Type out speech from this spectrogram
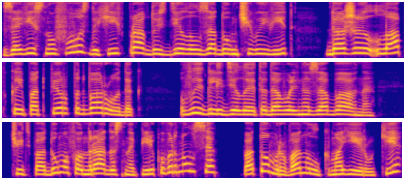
зависнув в воздухе, и вправду сделал задумчивый вид, даже лапкой подпер подбородок. Выглядело это довольно забавно. Чуть подумав, он радостно перекувырнулся, потом рванул к моей руке,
